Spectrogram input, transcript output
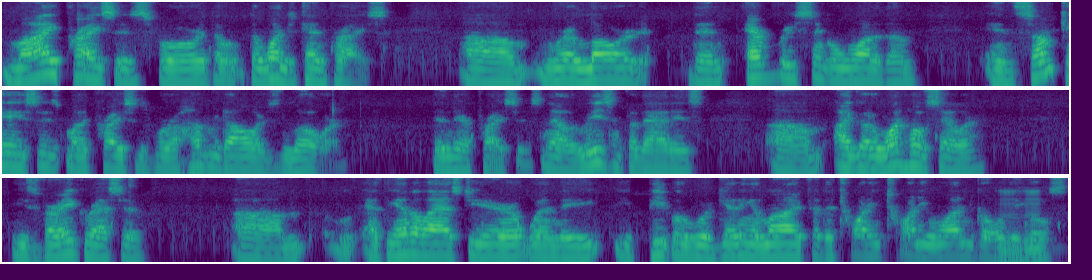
my prices for the, the one to 10 price um, were lower than every single one of them. In some cases, my prices were $100 lower than their prices. Now, the reason for that is um, I go to one wholesaler, he's very aggressive. Um, at the end of last year, when the, the people who were getting in line for the 2021 Gold Mhm. Eagles,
